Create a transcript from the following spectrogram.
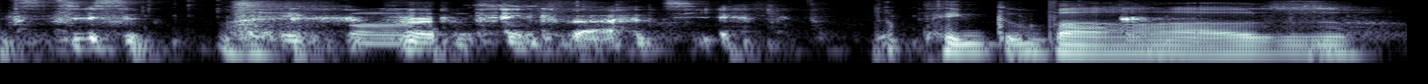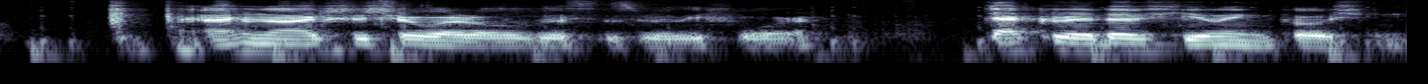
or a pink vase, yeah. A pink vase. I'm not actually sure what all this is really for. Decorative healing potion.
